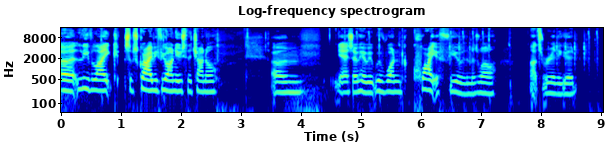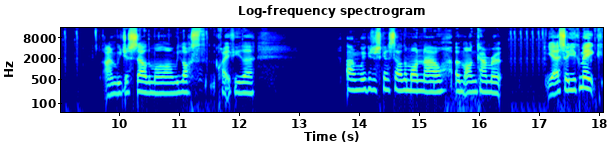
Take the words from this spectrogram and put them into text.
uh, leave a like, subscribe if you are new to the channel. Um, yeah, so here we, we've won quite a few of them as well. That's really good. And we just sell them all on. We lost quite a few there. And we're just going to sell them on now um, on camera. Yeah, so you can make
